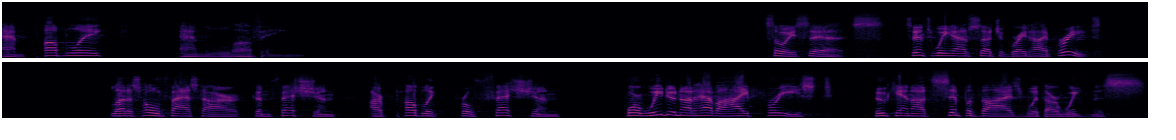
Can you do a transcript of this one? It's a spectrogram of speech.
and public and loving. So he says, since we have such a great high priest, let us hold fast our confession, our public profession for we do not have a high priest who cannot sympathize with our weakness,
